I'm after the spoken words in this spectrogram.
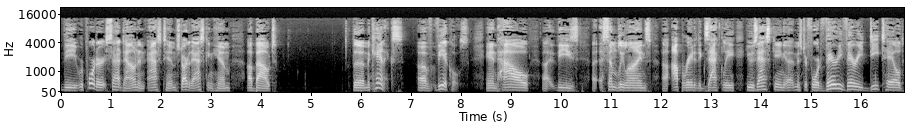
the reporter sat down and asked him, started asking him about the mechanics of vehicles and how uh, these uh, assembly lines uh, operated exactly. He was asking uh, Mr. Ford very, very detailed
